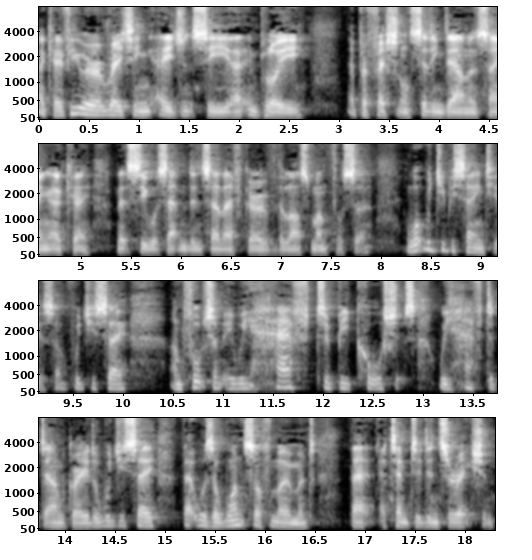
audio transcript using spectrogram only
Okay, if you were a rating agency uh, employee, a professional sitting down and saying, okay, let's see what's happened in South Africa over the last month or so, what would you be saying to yourself? Would you say, unfortunately, we have to be cautious, we have to downgrade, or would you say that was a once off moment, that attempted insurrection,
